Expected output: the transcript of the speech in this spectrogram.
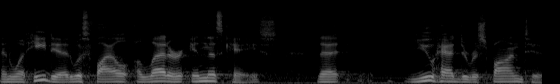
And what he did was file a letter in this case that you had to respond to,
